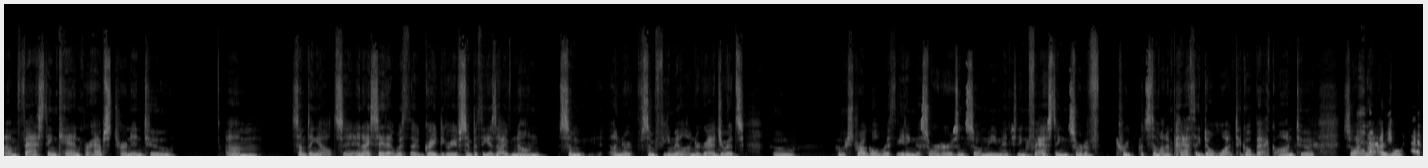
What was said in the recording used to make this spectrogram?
um, fasting can perhaps turn into um, something else. And I say that with a great degree of sympathy, as I've known some under some female undergraduates who who struggle with eating disorders, and so me mentioning fasting sort of puts them on a path they don't want to go back onto. So I, I, I, won't. Oh,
